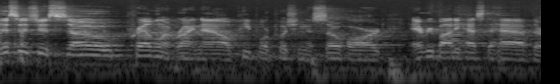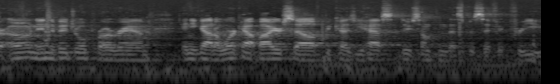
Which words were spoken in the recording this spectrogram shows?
this is just so prevalent right now. People are pushing this so hard. Everybody has to have their own individual program, and you got to work out by yourself because you have to do something that's specific for you.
